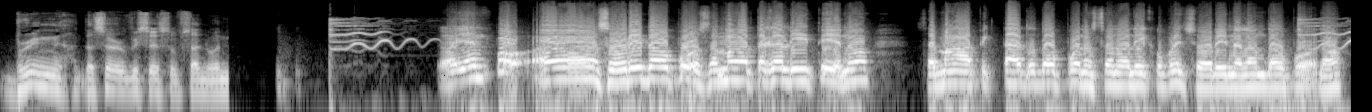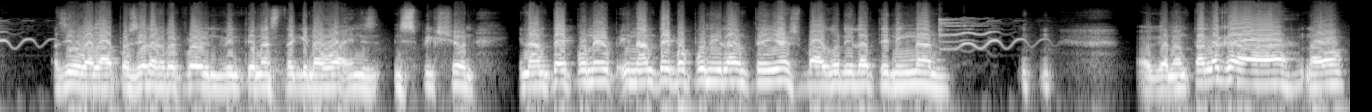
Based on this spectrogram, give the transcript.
bring the services of San Juan so, ayan po. Ah, sorry daw po sa mga tagalite, no? Sa mga apektado daw po ng San Juanico Bridge, sorry na lang daw po, no? Kasi wala po silang repair and maintenance na ginawa in inspection. Inantay po nila, inantay pa po nila 3 years bago nila tiningnan. o ganun talaga, no?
